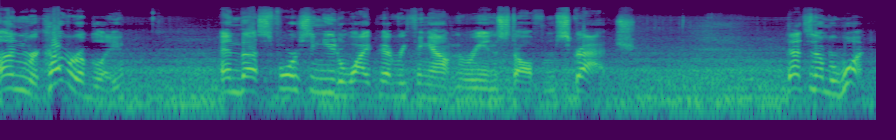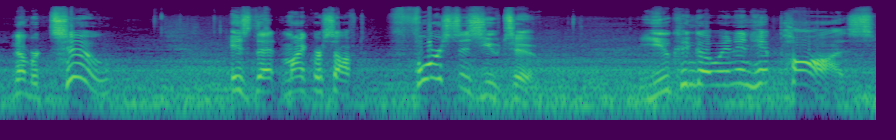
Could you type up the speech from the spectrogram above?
unrecoverably, and thus forcing you to wipe everything out and reinstall from scratch. That's number one. Number two is that Microsoft forces you to. You can go in and hit pause.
